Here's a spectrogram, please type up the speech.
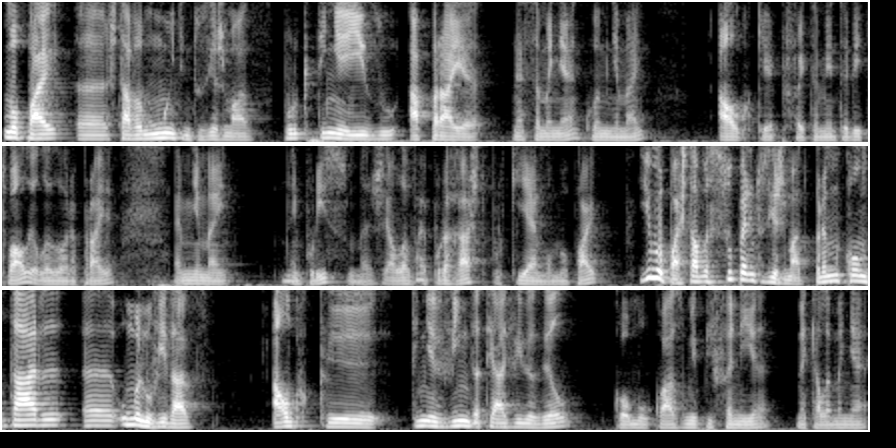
o meu pai uh, estava muito entusiasmado porque tinha ido à praia nessa manhã com a minha mãe, algo que é perfeitamente habitual, ele adora praia. A minha mãe, nem por isso, mas ela vai por arrasto porque ama o meu pai. E o meu pai estava super entusiasmado para me contar uh, uma novidade, algo que tinha vindo até à vida dele como quase uma epifania naquela manhã.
